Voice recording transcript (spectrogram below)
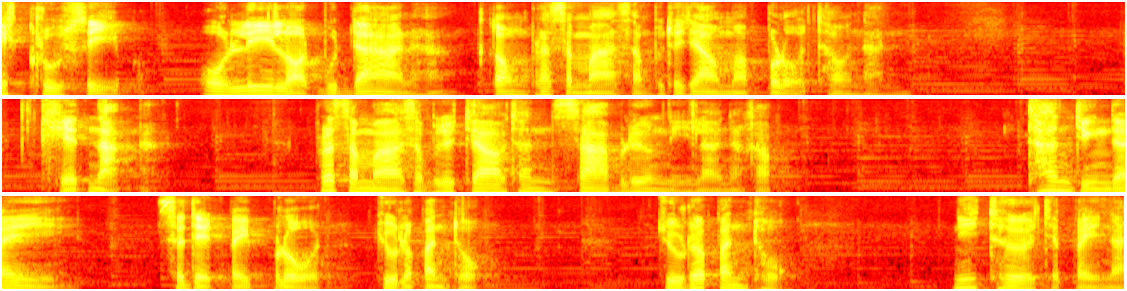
exclusive only Lord Buddha นะฮะต้องพระสัมมาสัมพุทธเจ้ามาโปรดเท่านั้น เคสหนักนะพระสัมมาสัมพุทธเจ้าท่านทราบเรื่องนี้แล้วนะครับ ท่านจึงได้เสด็จไปโปรดจุลปันถก จุลปันถก นี่เธอจะไปไหน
